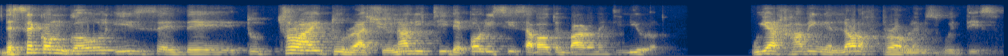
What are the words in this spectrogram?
The second goal is uh, the, to try to rationality the policies about environment in Europe. We are having a lot of problems with this.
